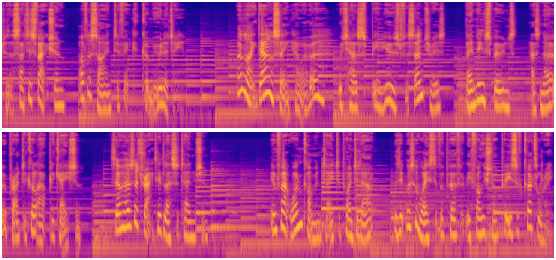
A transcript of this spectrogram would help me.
to the satisfaction of the scientific community. Unlike dowsing, however, which has been used for centuries, bending spoons has no practical application, so has attracted less attention. In fact, one commentator pointed out that it was a waste of a perfectly functional piece of cutlery.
